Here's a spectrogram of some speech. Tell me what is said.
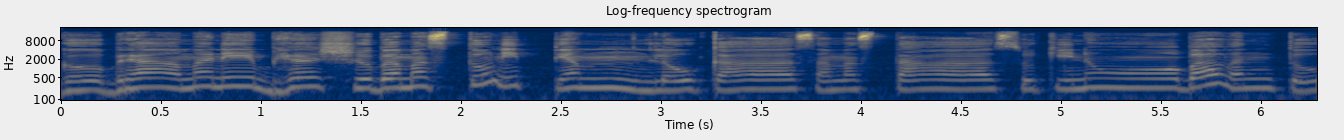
गोब्राह्मणेभ्यः शुभमस्तु नित्यं, लोका समस्ता सुखिनो भवन्तु।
